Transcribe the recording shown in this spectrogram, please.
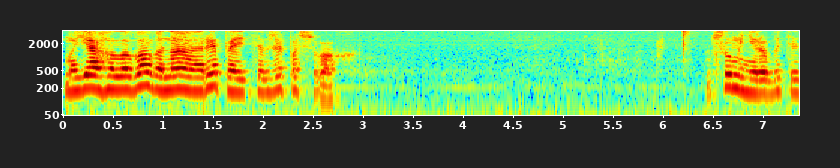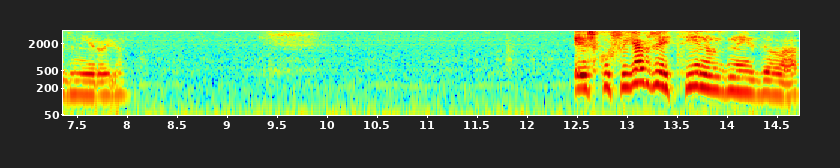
Моя голова, вона репається вже по швах. Що мені робити з мірою? Ешку, що я вже і ціну знизила.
